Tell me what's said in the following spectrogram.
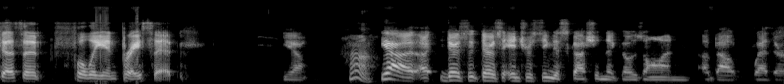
doesn't fully embrace it. Yeah. huh? Yeah, I, there's a, there's an interesting discussion that goes on about whether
